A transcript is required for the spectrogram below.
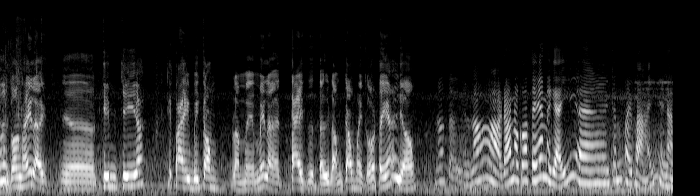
mà con thấy là uh, Kim Chi á cái tay bị cong là mày mấy là tay tự, tự động cong hay có té gì không? Nó tự nó hồi đó nó có té nó gãy uh, cánh tay phải này nè.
